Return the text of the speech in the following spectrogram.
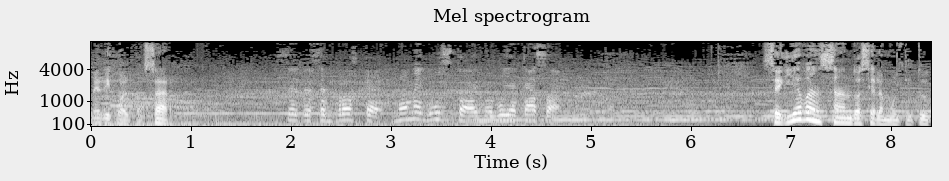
Me dijo al pasar. Se desenrosca. No me gusta y me voy a casa. Seguí avanzando hacia la multitud.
